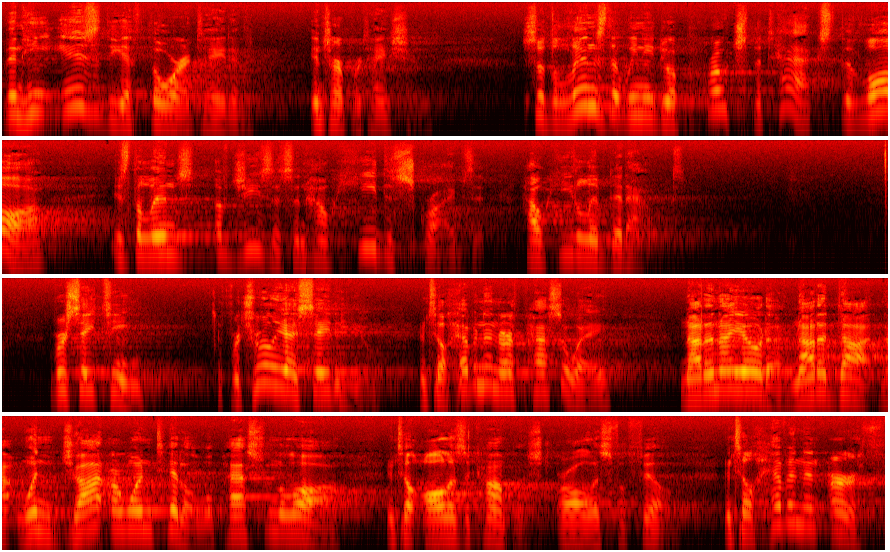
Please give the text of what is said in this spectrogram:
then he is the authoritative interpretation. So the lens that we need to approach the text, the law, is the lens of Jesus and how he describes it, how he lived it out. Verse 18 For truly I say to you, until heaven and earth pass away, not an iota, not a dot, not one jot or one tittle will pass from the law until all is accomplished or all is fulfilled. Until heaven and earth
